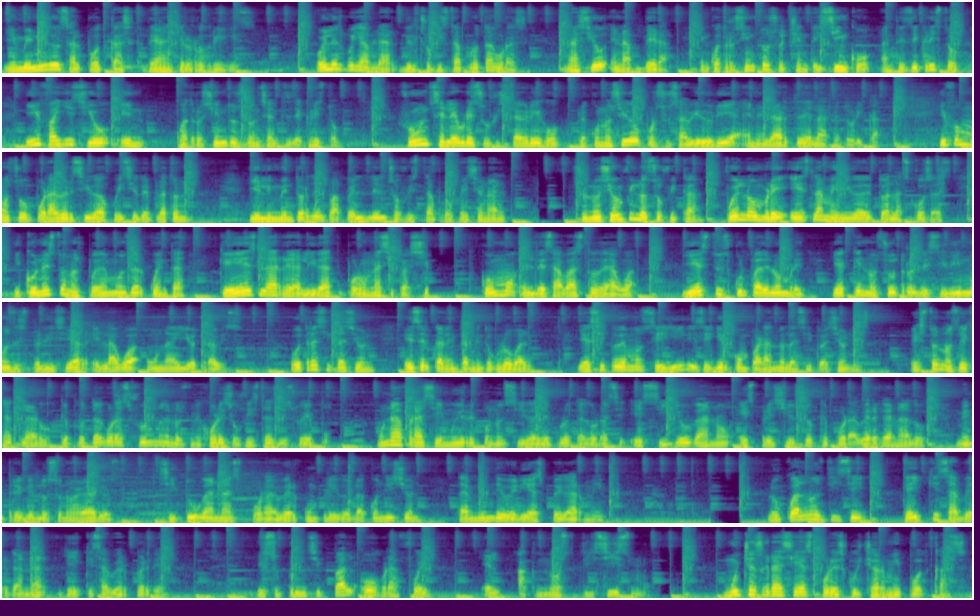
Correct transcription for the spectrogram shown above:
Bienvenidos al podcast de Ángel Rodríguez. Hoy les voy a hablar del sofista Protágoras. Nació en Abdera en 485 a.C. y falleció en 411 a.C. Fue un célebre sofista griego, reconocido por su sabiduría en el arte de la retórica, y famoso por haber sido a juicio de Platón, y el inventor del papel del sofista profesional. Su noción filosófica fue el hombre es la medida de todas las cosas, y con esto nos podemos dar cuenta que es la realidad por una situación, como el desabasto de agua, y esto es culpa del hombre, ya que nosotros decidimos desperdiciar el agua una y otra vez. Otra situación es el calentamiento global, y así podemos seguir y seguir comparando las situaciones. Esto nos deja claro que Protágoras fue uno de los mejores sofistas de su época. Una frase muy reconocida de Protágoras es si yo gano es precioso que por haber ganado me entregues los honorarios. Si tú ganas por haber cumplido la condición, también deberías pegarme. Lo cual nos dice que hay que saber ganar y hay que saber perder. Y su principal obra fue el agnosticismo. Muchas gracias por escuchar mi podcast.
